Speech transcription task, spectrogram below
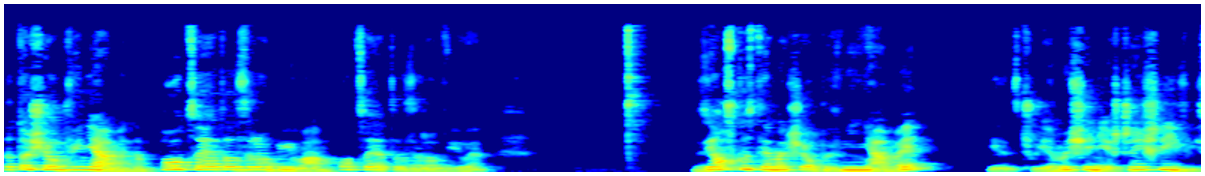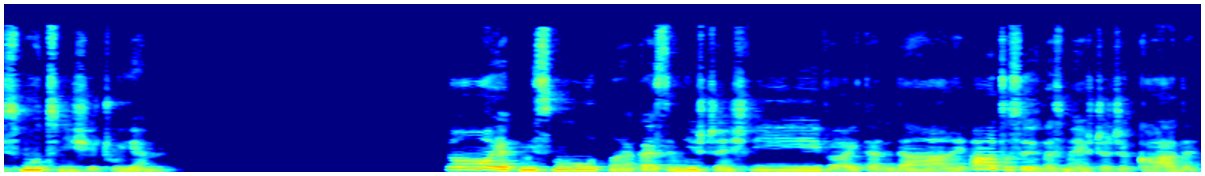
No to się obwiniamy. No po co ja to zrobiłam? Po co ja to zrobiłem? W związku z tym, jak się obwiniamy, czujemy się nieszczęśliwi, smutnie się czujemy o, jak mi smutno, jaka jestem nieszczęśliwa i tak dalej. A, to sobie wezmę jeszcze czekoladę,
